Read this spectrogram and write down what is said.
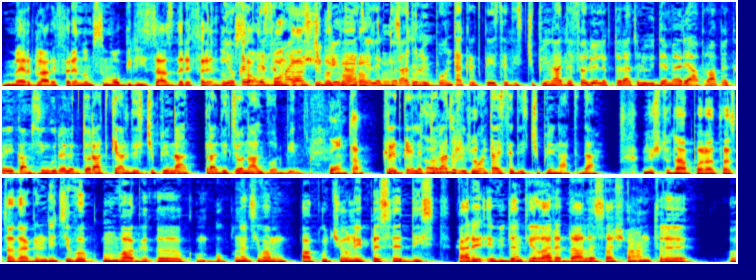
merg la referendum, sunt mobilizați de referendum Eu cred sau că nu? sunt Ponta mai și disciplinați. declarat Electoratul azi lui că- Ponta cred că este disciplinat de felul electoratului UDMR aproape, că e cam singur electorat chiar disciplinat, tradițional vorbind. Ponta? Cred că Da, electoratul nu lui știu. Ponta este disciplinat, da. Nu știu neapărat asta, dar gândiți-vă cum va... Uh, cum, puneți-vă în papucii unui PSD-ist, care, evident, el are de ales așa, între, uh,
